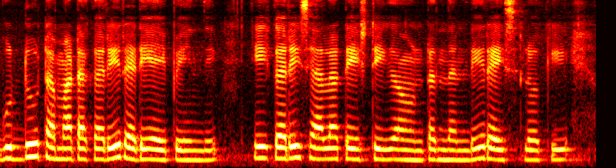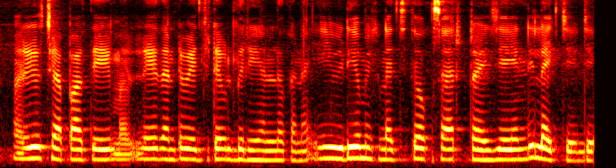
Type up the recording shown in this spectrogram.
గుడ్డు టమాటా కర్రీ రెడీ అయిపోయింది. ఈ కర్రీ చాలా టేస్టీగా ఉంటుందండి రైస్లోకి. మరియు చపాతీ లేదంటే వెజిటేబుల్ బిర్యానీలో కన్నా ఈ వీడియో మీకు నచ్చితే ఒకసారి ట్రై చేయండి లైక్ చేయండి.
